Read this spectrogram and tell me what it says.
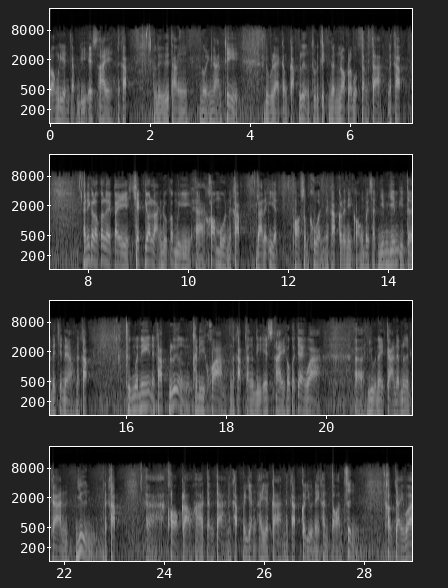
ร้องเรียนกับ DSI นะครับหรือทางหน่วยงานที่ ดูแลกำกับเรื่องธุรกิจเงินนอกระบบต่างๆนะครับ อันนี้ก็เราก็เลยไปเช็คย้อนหลังดูก็มีข้อมูลนะครับรายละเอียดพอสมควรนะครับกรณีของบริษัทยิ้มยิ้มอินเตอร์เนชั่นแนลนะครับถึงวันนี้นะครับเรื่องคดีความนะครับทาง DSI เขาก็แจ้งว่าอยู่ในการดำเนินการยื่นนะครับข้อกล่าวหาต่างๆนะครับไปยังอายการนะครับก็อยู่ในขั้นตอนซึ่งเข้าใจว่า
